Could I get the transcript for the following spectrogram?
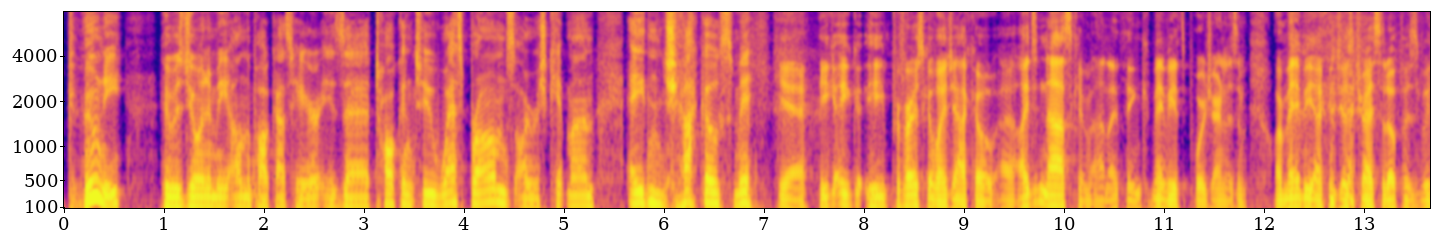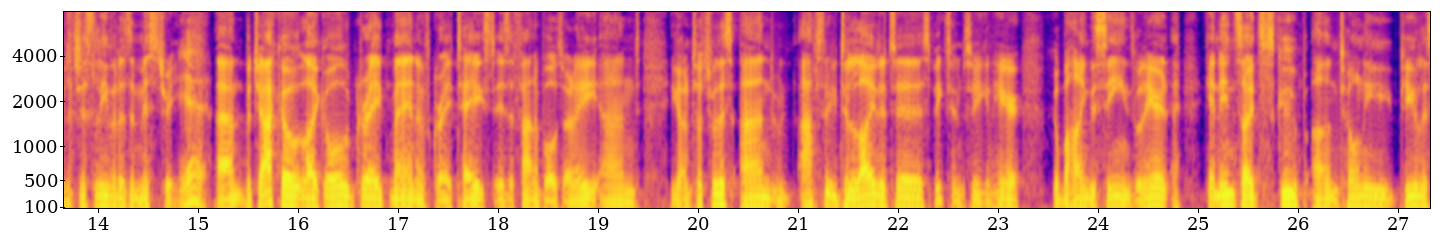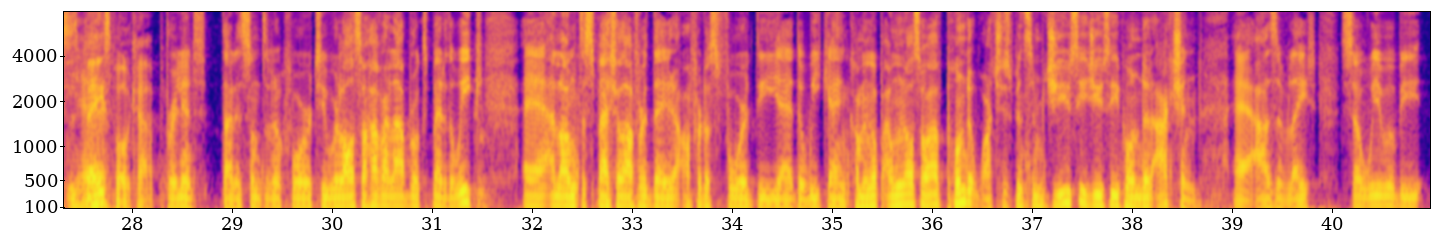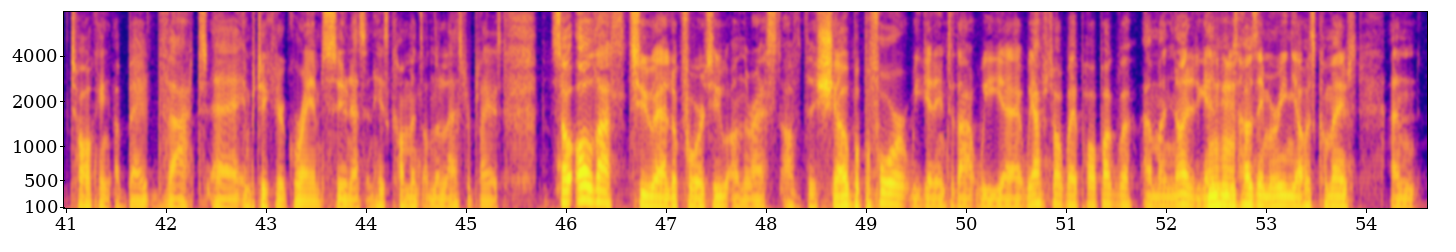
Cooney who is joining me on the podcast here, is uh, talking to West Brom's Irish kitman, Aidan Jacko Smith. Yeah, he, he, he prefers to go by Jacko. Uh, I didn't ask him, and I think maybe it's poor journalism, or maybe I can just dress it up as we'll just leave it as a mystery. Yeah. Um, but Jacko, like all great men of great taste, is a fan of Balls.ie, and he got in touch with us, and absolutely delighted to speak to him. So you can hear go behind the scenes. We'll hear get an inside scoop on Tony Pulis's Yeah. baseball cap. Brilliant. That is something to look forward to. We'll also have our Ladbrokes Bet of the Week, uh, along with the special offer they offered us for the uh, the weekend coming up. And we'll also have Pundit Watch. There's been some juicy, juicy pundit action uh, as of late. So we will be talking about that, uh, in particular, Graham Souness and his comments on the Leicester players. So all that to uh, look forward to on the rest of the show. But before we get into that, we uh, we have to talk about Paul Pogba and Man United again Mhm. because Jose Mourinho has come out and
